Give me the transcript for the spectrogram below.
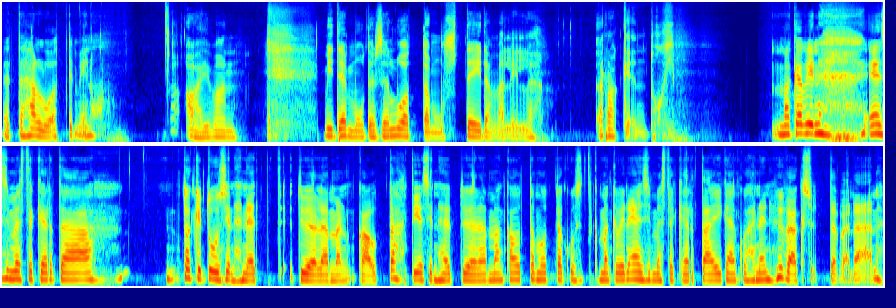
että hän luotti minuun. Aivan. Miten muuten se luottamus teidän välillä rakentui? Mä kävin ensimmäistä kertaa, toki tunsin hänet työelämän kautta, tiesin hänet työelämän kautta, mutta kun, sitten, kun mä kävin ensimmäistä kertaa ikään kuin hänen hyväksyttävänään,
